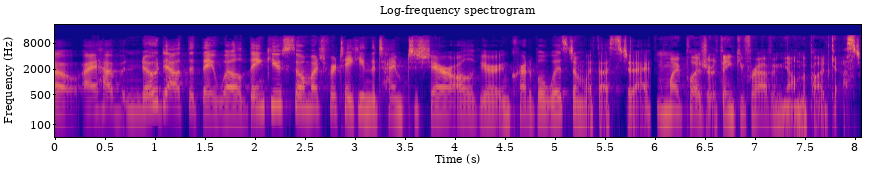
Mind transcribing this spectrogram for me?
Oh, I have no doubt that they will. Thank you so much for taking the time to share all of your incredible wisdom with us today. My pleasure. Thank you for having me on the podcast.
